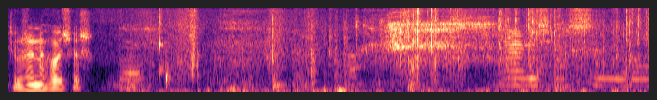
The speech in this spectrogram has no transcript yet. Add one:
Ти вже не хочеш? Ні. Я візьму сирок.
